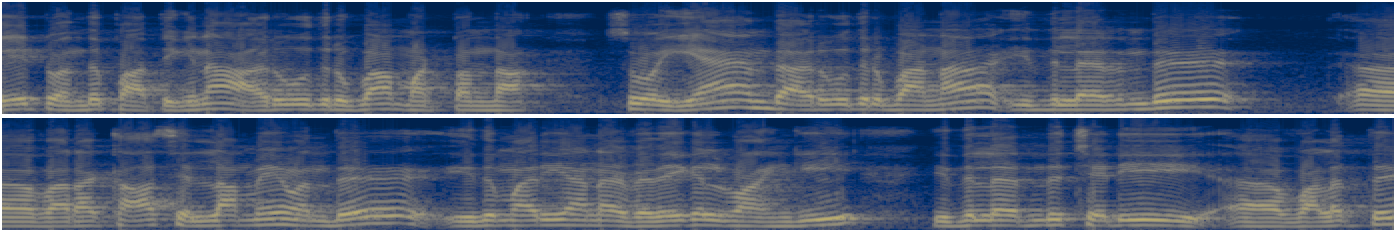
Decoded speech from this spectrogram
ரேட் வந்து பார்த்தீங்கன்னா அறுபது ரூபா மட்டும்தான். ஸோ ஏன் இந்த அறுபது ரூபானா இதுலேருந்து வர காசு எல்லாமே வந்து இது மாதிரியான விதைகள் வாங்கி இதிலேருந்து செடி வளர்த்து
